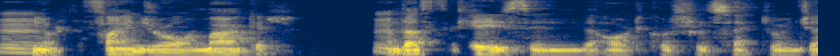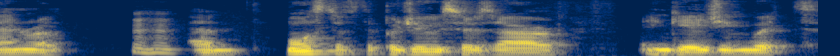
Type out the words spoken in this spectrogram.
mm. you know, to find your own market. Mm. And that's the case in the horticultural sector in general. Mm-hmm. Um, most of the producers are engaging with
